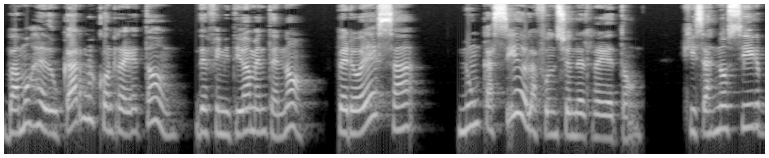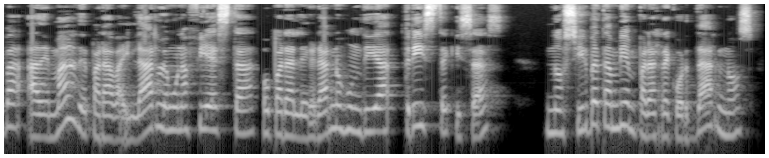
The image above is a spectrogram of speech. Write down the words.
¿Vamos a educarnos con reggaetón? Definitivamente no. Pero esa nunca ha sido la función del reggaetón. Quizás nos sirva, además de para bailarlo en una fiesta o para alegrarnos un día triste quizás, nos sirve también para recordarnos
